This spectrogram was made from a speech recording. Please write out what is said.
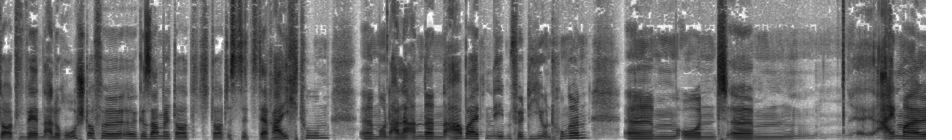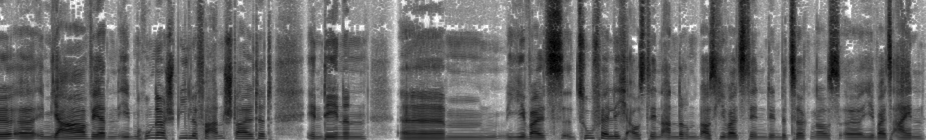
dort werden alle Rohstoffe äh, gesammelt, dort, dort ist Sitz der Reichtum ähm, und alle anderen arbeiten eben für die und hungern. Ähm, und ähm, einmal äh, im Jahr werden eben Hungerspiele veranstaltet, in denen ähm, jeweils zufällig aus den anderen, aus jeweils den, den Bezirken aus äh, jeweils ein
